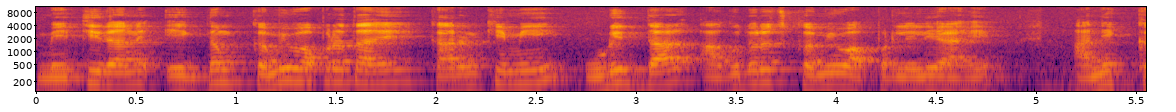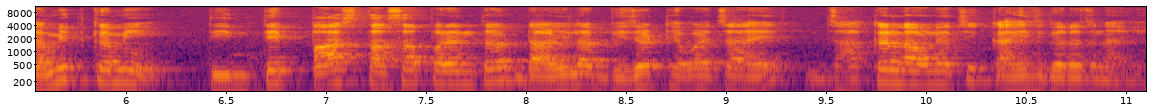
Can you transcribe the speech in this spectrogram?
मेथीदाणे एकदम कमी वापरत आहे कारण की मी उडीद डाळ अगोदरच कमी वापरलेली आहे आणि कमीत कमी तीन ते पाच तासापर्यंत डाळीला भिजत ठेवायचं आहे. झाकण लावण्याची काहीच गरज नाही.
